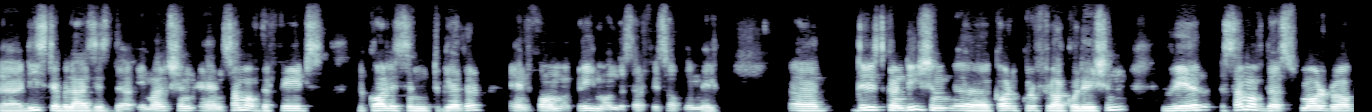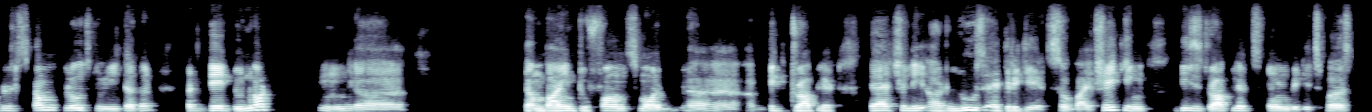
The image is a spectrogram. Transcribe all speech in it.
uh, destabilizes the emulsion and some of the fats coalesce together and form a cream on the surface of the milk. Uh, there is condition uh, called flocculation where some of the small droplets come close to each other but they do not mm, uh, combine to form small uh, uh, a big droplet they actually are loose aggregates so by shaking these droplets can be dispersed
